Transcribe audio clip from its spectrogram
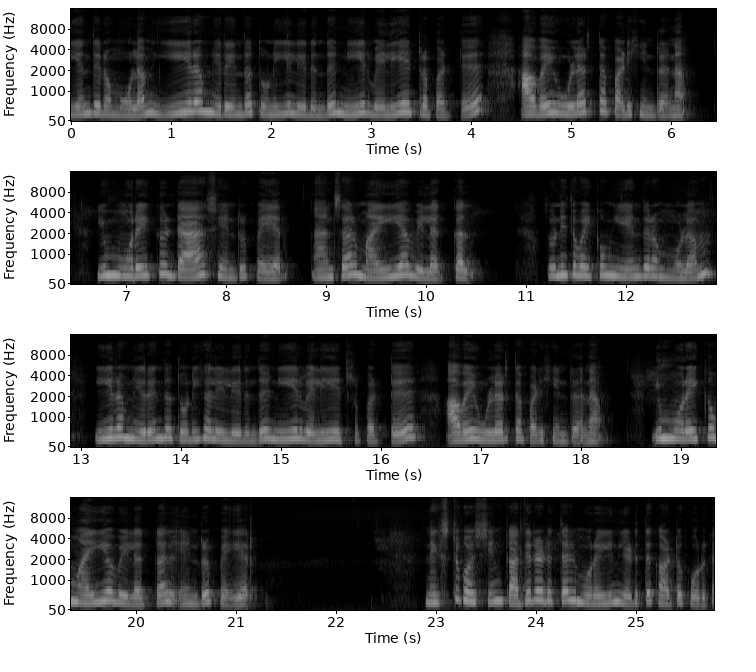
இயந்திரம் மூலம் ஈரம் நிறைந்த துணியில் இருந்து நீர் வெளியேற்றப்பட்டு அவை உலர்த்தப்படுகின்றன. இம்முறைக்கு டேஷ் என்று பெயர். ஆன்சர் மைய விலக்கல் துணி துவைக்கும் இயந்திரம் மூலம் ஈரம் நிறைந்த துணிகளிலிருந்து நீர் வெளியேற்றப்பட்டு அவை உலர்த்தப்படுகின்றன. இம்முறைக்கு மைய விலக்கல் என்று பெயர். நெக்ஸ்ட் கொஸ்டின் கதிரெடுத்தல் முறையின் எடுத்துக்காட்டு கூறுக.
